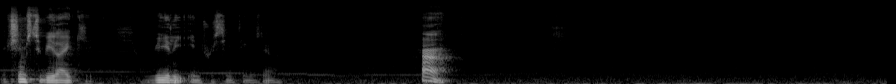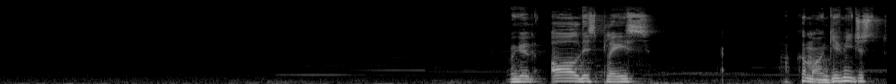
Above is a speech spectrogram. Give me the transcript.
There seems to be like really interesting things there. Huh. We got all this place. Oh, come on, give me just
